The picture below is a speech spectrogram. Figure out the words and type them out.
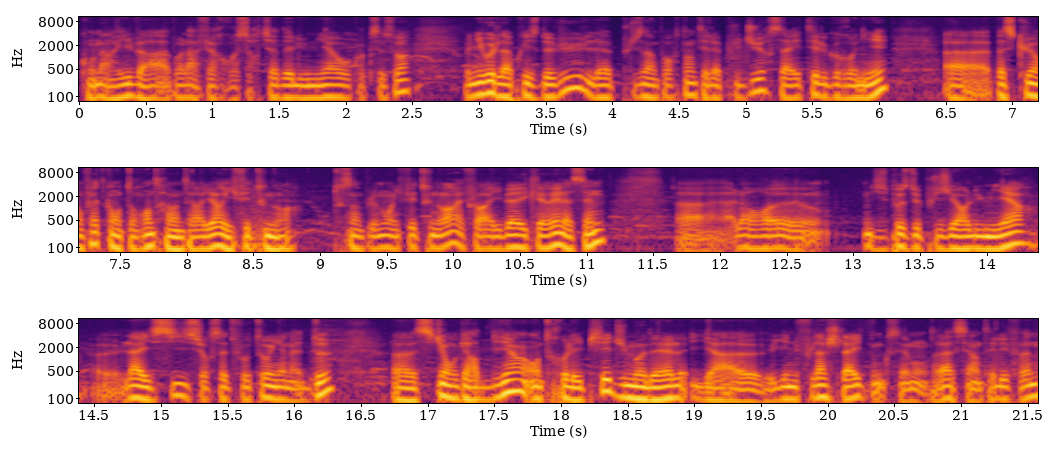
qu'on arrive à voilà, faire ressortir des lumières ou quoi que ce soit. Au niveau de la prise de vue, la plus importante et la plus dure, ça a été le grenier. Parce que en fait, quand on rentre à l'intérieur, il fait tout noir. Tout simplement, il fait tout noir. Il faut arriver à éclairer la scène. Alors, on dispose de plusieurs lumières. Euh, là, ici, sur cette photo, il y en a deux. Euh, si on regarde bien, entre les pieds du modèle, il y a, euh, il y a une flashlight. Donc, c'est bon. Là, c'est un téléphone.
